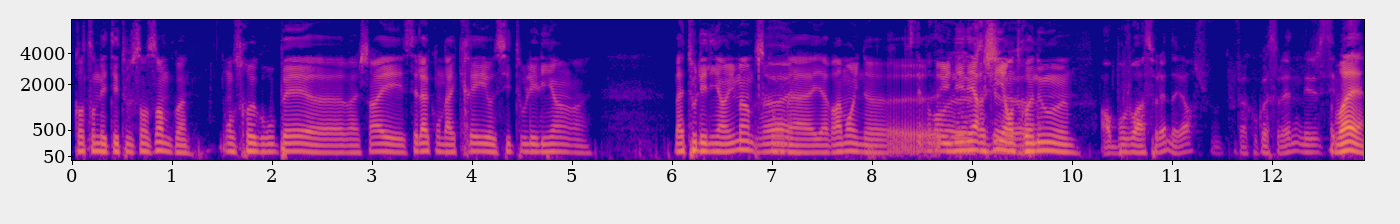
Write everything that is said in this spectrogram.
quand on était tous ensemble quoi. On se regroupait euh, machin et c'est là qu'on a créé aussi tous les liens. euh, bah, tous les liens humains parce Ouais. qu'il y a vraiment une, une le- énergie entre nous. Euh. Alors bonjour à Solène d'ailleurs, je peux faire coucou à Solène, mais, Ouais.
